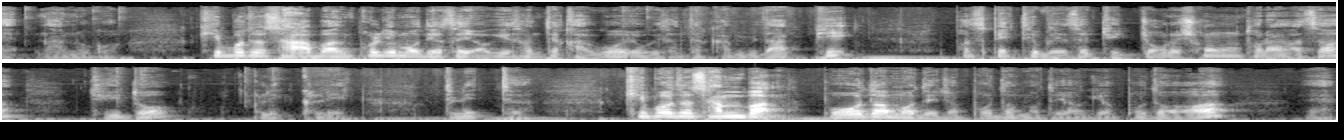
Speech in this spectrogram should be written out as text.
예, 나누고 키보드 4번 poly 모드에서 여기 선택하고 여기 선택합니다. P perspective에서 뒤쪽으로 숑 돌아가서 뒤도 클릭 클릭 delete 키보드 3번 border 모드죠. border 모드 여기요. border 예.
